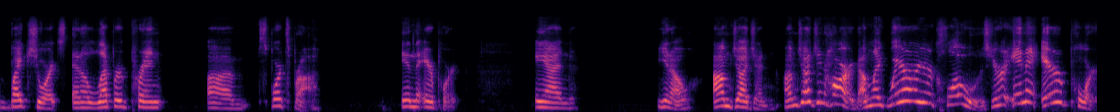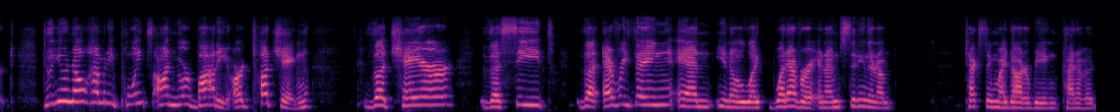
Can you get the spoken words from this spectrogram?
bike shorts and a leopard print um, sports bra in the airport. And, you know, I'm judging. I'm judging hard. I'm like, where are your clothes? You're in an airport. Do you know how many points on your body are touching the chair, the seat, the everything, and, you know, like whatever? And I'm sitting there and I'm texting my daughter, being kind of a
